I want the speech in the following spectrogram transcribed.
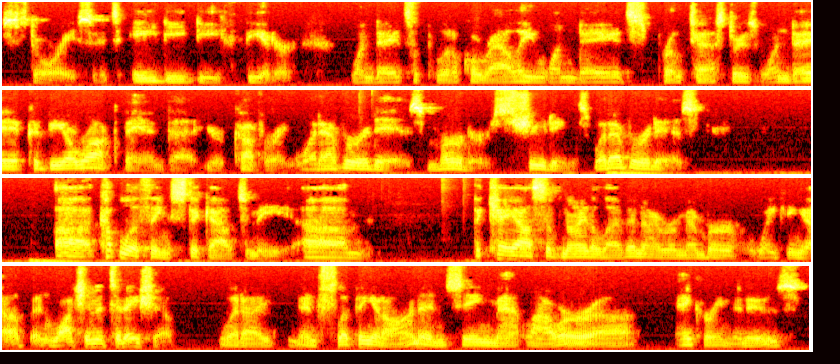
stories. It's ADD theater. One day it's a political rally, one day it's protesters, one day it could be a rock band that you're covering, whatever it is, murders, shootings, whatever it is. Uh, a couple of things stick out to me. Um, the chaos of 9 11, I remember waking up and watching the Today Show what I and flipping it on and seeing Matt Lauer uh, anchoring the news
